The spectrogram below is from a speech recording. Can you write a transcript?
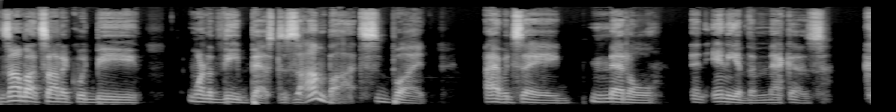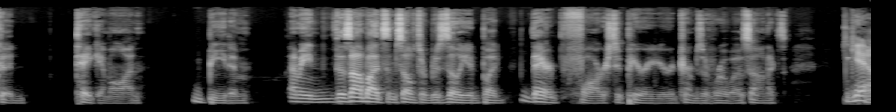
Zombot Sonic would be one of the best Zombots, but I would say Metal and any of the mechas could take him on, beat him. I mean, the Zombots themselves are resilient, but they're far superior in terms of Robo Sonics. Yeah,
